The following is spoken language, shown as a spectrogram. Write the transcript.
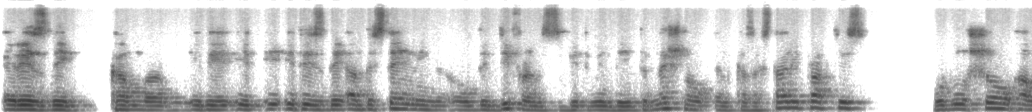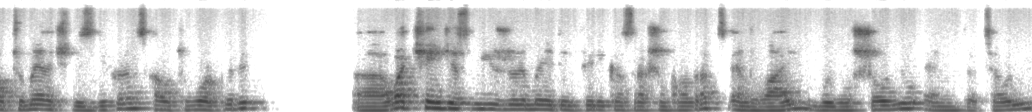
it is the it, it, it is the understanding of the difference between the international and Kazakhstani practice. We will show how to manage this difference, how to work with it, uh, what changes we usually made in FIDIC construction contracts and why, we will show you and tell you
